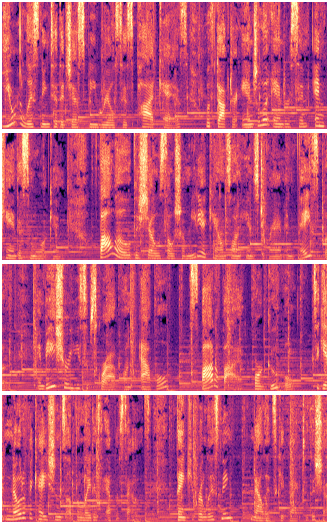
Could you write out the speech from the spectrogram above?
You're listening to the Just Be Real Sis podcast with Dr. Angela Anderson and Candace Morgan. Follow the show's social media accounts on Instagram and Facebook, and be sure you subscribe on Apple, Spotify, or Google to get notifications of the latest episodes. Thank you for listening. Now let's get back to the show.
